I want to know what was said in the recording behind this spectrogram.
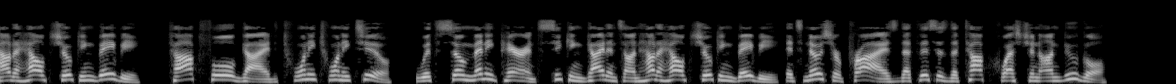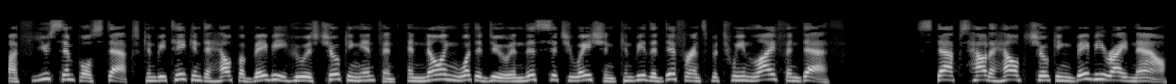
How to Help Choking Baby. Top Full Guide 2022. With so many parents seeking guidance on how to help choking baby, it's no surprise that this is the top question on Google. A few simple steps can be taken to help a baby who is choking infant, and knowing what to do in this situation can be the difference between life and death. Steps How to help choking baby right now.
